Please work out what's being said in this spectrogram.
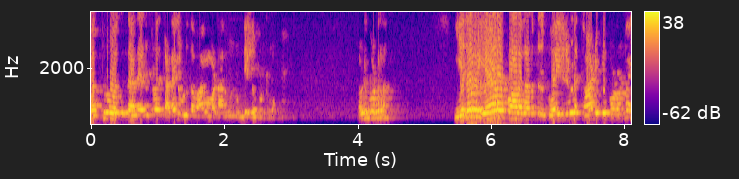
பத்து ரூபா வச்சு அதை எடுத்து கடையில் கொடுத்தா வாங்க மாட்டாங்க உண்டியில போட்டுருவோம் அப்படி போடுறான் ஏதோ ஒரு ஏழைப்பாலை நடத்துற கோயில்கள்ல காணிக்க போடணும்னா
